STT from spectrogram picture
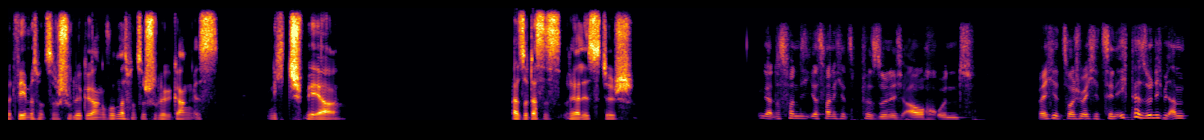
mit wem ist man zur Schule gegangen, wo ist man zur Schule gegangen, ist nicht schwer. Also das ist realistisch. Ja, das fand ich, das fand ich jetzt persönlich auch. Und welche, zum Beispiel, welche Szene ich persönlich mit am,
